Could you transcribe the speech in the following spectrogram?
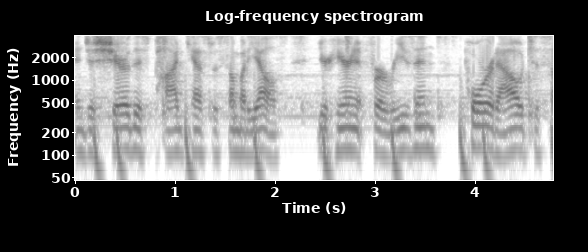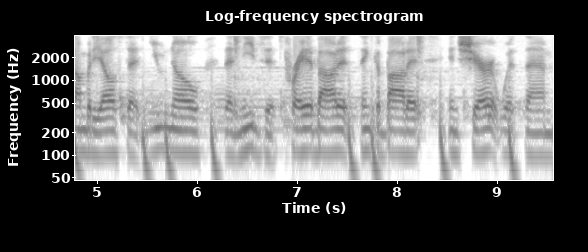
and just share this podcast with somebody else. You're hearing it for a reason. Pour it out to somebody else that you know that needs it. Pray about it, think about it, and share it with them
